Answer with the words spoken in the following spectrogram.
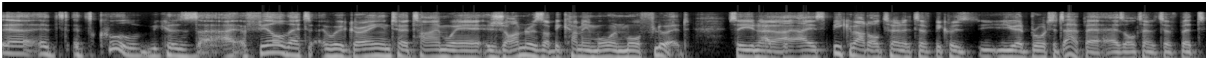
uh, it's it's cool because I feel that we're growing into a time where genres are becoming more and more fluid. So you know, I, I, speak about alternative because you had brought it up as alternative, but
